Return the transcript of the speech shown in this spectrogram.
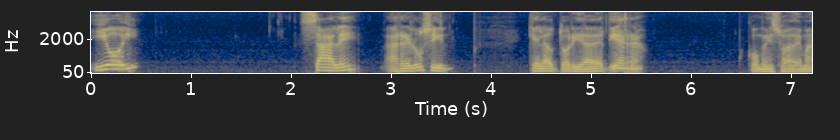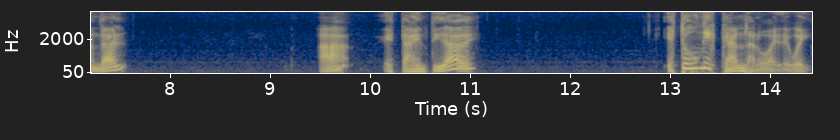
Y hoy sale a relucir que la autoridad de tierra comenzó a demandar a estas entidades. Esto es un escándalo, by the way.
